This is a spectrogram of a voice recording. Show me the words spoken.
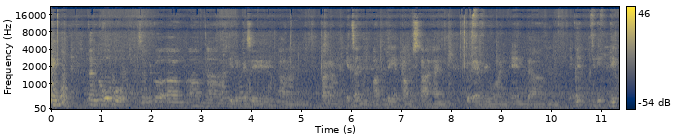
try mo? Sabi ko, opo. Sabi ko, um, um, nakakakilig kasi um, parang it's an update, kamustahan to everyone. And um, yun, sige, sige.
